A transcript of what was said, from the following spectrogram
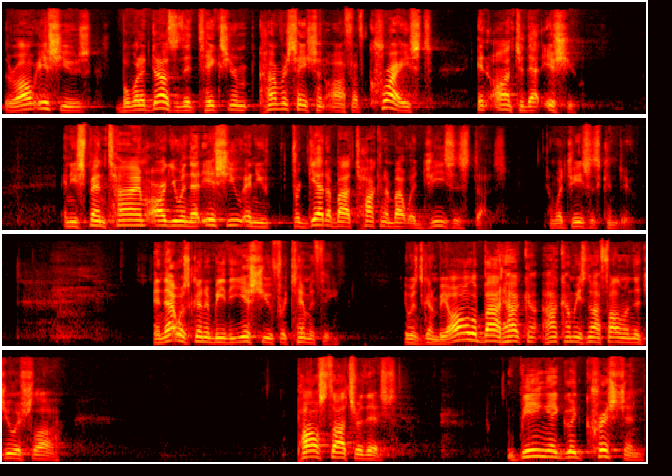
they're all issues, but what it does is it takes your conversation off of Christ and onto that issue. And you spend time arguing that issue and you forget about talking about what Jesus does and what Jesus can do. And that was going to be the issue for Timothy. It was going to be all about how, how come he's not following the Jewish law. Paul's thoughts are this being a good Christian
